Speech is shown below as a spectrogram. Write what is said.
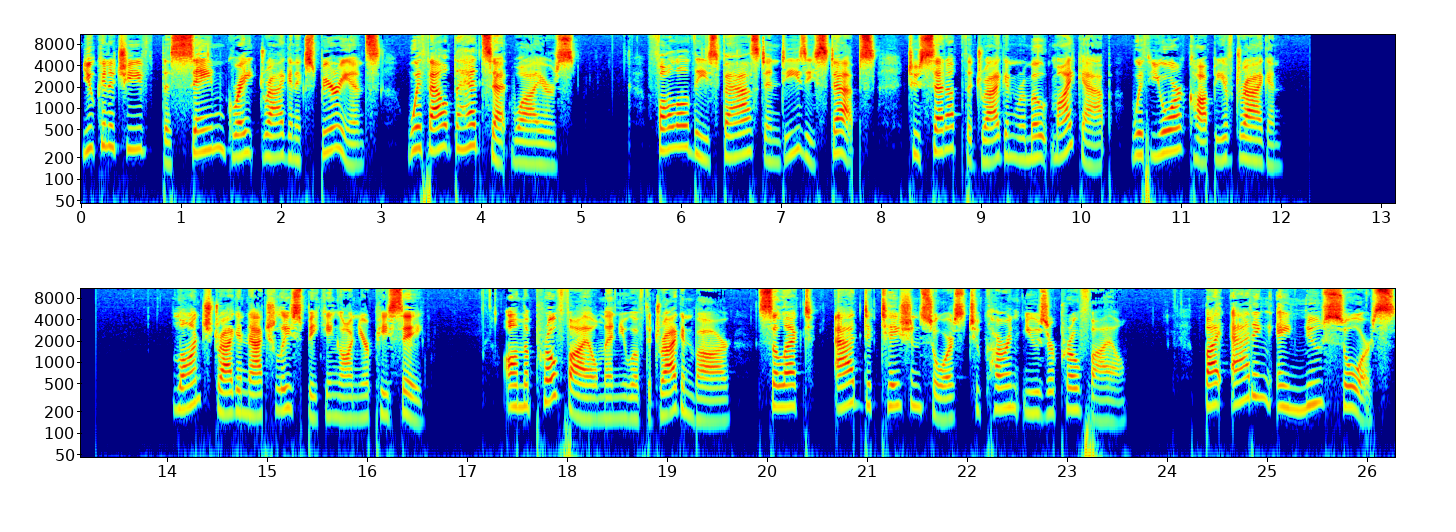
you can achieve the same great Dragon experience without the headset wires. Follow these fast and easy steps to set up the Dragon Remote Mic app with your copy of Dragon. Launch Dragon Naturally Speaking on your PC. On the Profile menu of the Dragon bar, select Add Dictation Source to Current User Profile. By adding a new source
